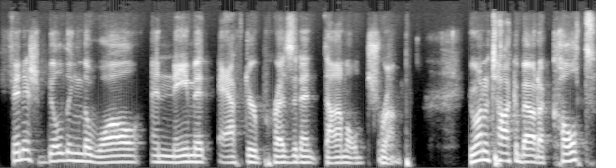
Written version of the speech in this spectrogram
finish building the wall, and name it after President Donald Trump. You want to talk about a cult?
